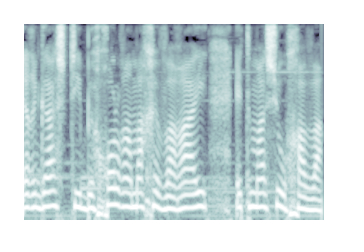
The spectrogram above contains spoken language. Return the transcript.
הרגשתי בכל רמ"ח איבריי את מה שהוא חווה.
